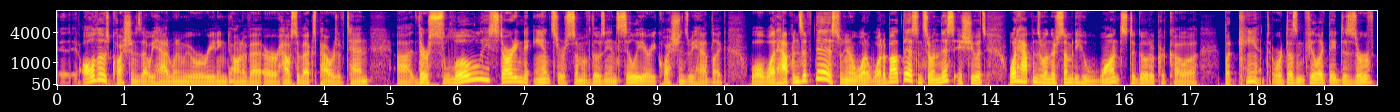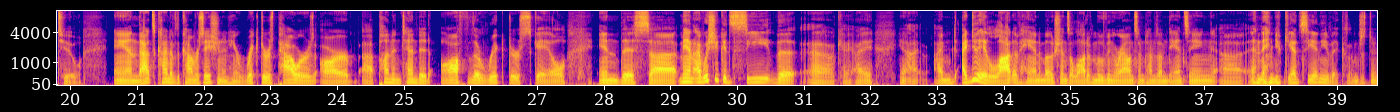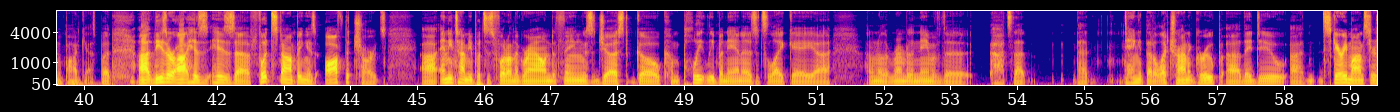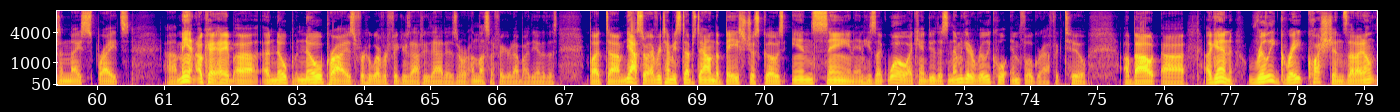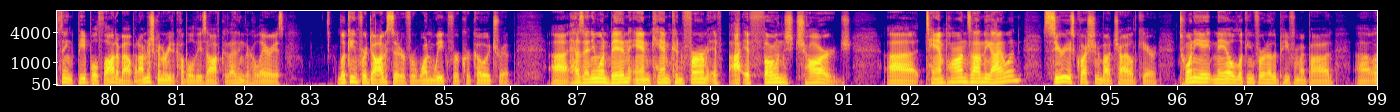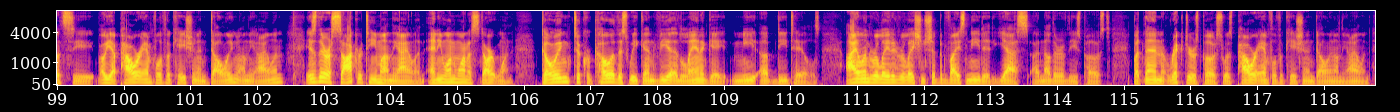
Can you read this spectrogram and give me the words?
uh, all those questions that we had when we were reading Dawn of or House of X, Powers of Ten, uh, they're slowly starting to answer some of those ancillary questions we had, like, well, what happens if this? You know, what what about this? And so in this issue, it's what happens when there's somebody who wants to go to Krakoa but can't or doesn't feel like they deserve to. And that's kind of the conversation in here. Rictor's powers are, uh, pun intended, off the Richter scale in this. Uh, man, I wish you could see the. Uh, okay, I, you know, I, I'm, I do a lot of hand motions, a lot of moving around. Sometimes I'm dancing, uh, and then you can't see any of it because I'm just doing a podcast. But uh, these are uh, his his foot stomping is off the charts. Uh, anytime he puts his foot on the ground, things just go completely bananas. It's like a, uh, I don't know, remember the name of the, uh, it's that, that, dang it, that electronic group. Uh, they do uh, scary monsters and nice sprites. Uh, man, okay, hey, uh, a no no prize for whoever figures out who that is, or unless I figure it out by the end of this. But um, yeah, so every time he steps down, the bass just goes insane, and he's like, "Whoa, I can't do this!" And then we get a really cool infographic too about uh, again really great questions that I don't think people thought about. But I'm just going to read a couple of these off because I think they're hilarious. Looking for dog sitter for one week for Krakoa trip. Uh, has anyone been and can confirm if if phones charge? Uh, tampons on the island? Serious question about childcare. 28 male looking for another P for my pod. Uh, let's see. Oh, yeah, power amplification and dulling on the island. Is there a soccer team on the island? Anyone want to start one? Going to Krakoa this weekend via Atlanta Gate. Meet up details. Island related relationship advice needed. Yes, another of these posts. But then Rictor's post was power amplification and dulling on the island.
